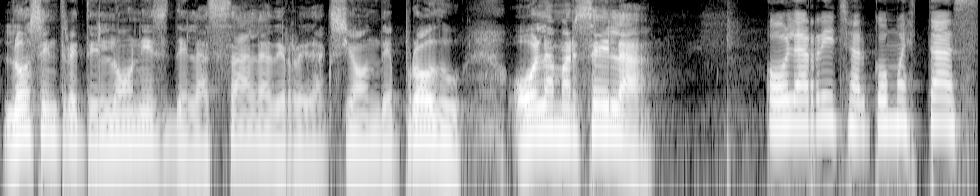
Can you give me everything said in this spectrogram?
los entretelones de la sala de redacción de Produ. Hola Marcela. Hola Richard, ¿cómo estás?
